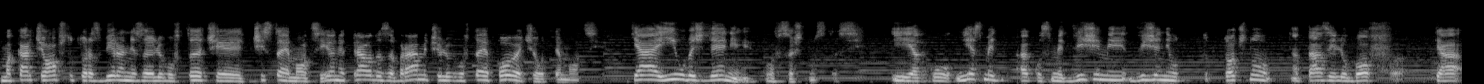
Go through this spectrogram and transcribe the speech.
макар че общото разбиране за любовта, че е чиста емоция, не трябва да забравяме, че любовта е повече от емоция тя е и убеждение в същността си. И ако ние сме, ако сме движени, движени от точно тази любов, тя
